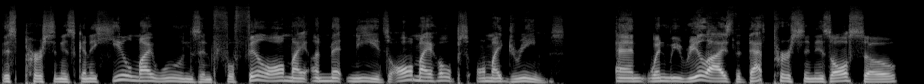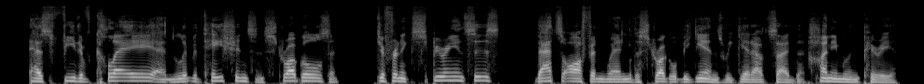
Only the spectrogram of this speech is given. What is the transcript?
This person is going to heal my wounds and fulfill all my unmet needs, all my hopes, all my dreams. And when we realize that that person is also has feet of clay and limitations and struggles and different experiences, that's often when the struggle begins. We get outside the honeymoon period.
